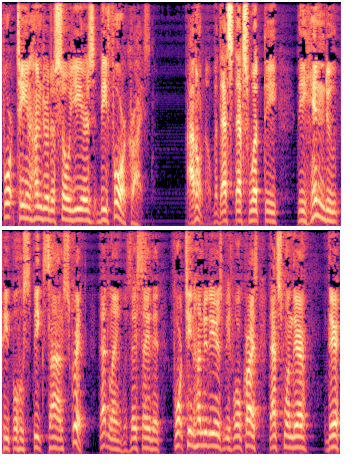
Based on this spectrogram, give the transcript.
1400 or so years before Christ. I don't know, but that's, that's what the, the Hindu people who speak Sanskrit that language. They say that 1400 years before Christ, that's when their, their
